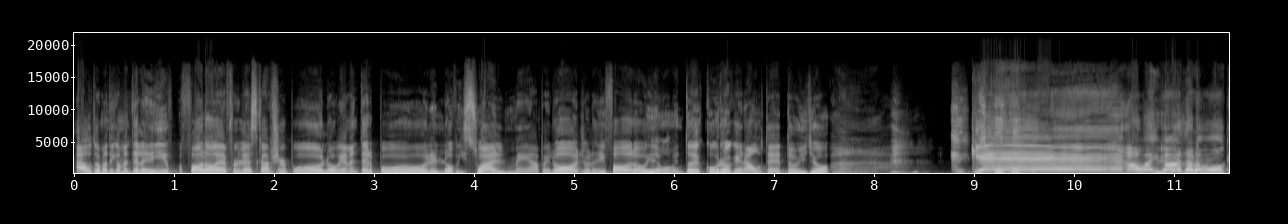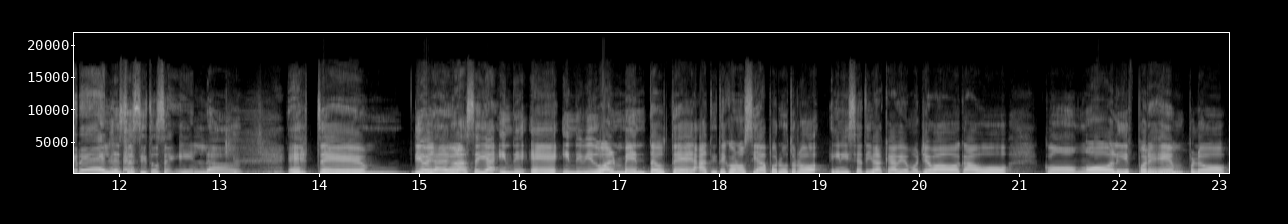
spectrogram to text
automáticamente le di follow a Effortless Capture por, obviamente, por lo visual me apeló. Yo le di follow y de momento descubro que eran ustedes dos y yo. ¿Qué? Oh my Sí, God, no lo puedo creer. Necesito seguirla. Este, digo, ya yo la seguía indi- eh, individualmente a usted. A ti te conocía por otras iniciativas que habíamos llevado a cabo con Olive, por ejemplo.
